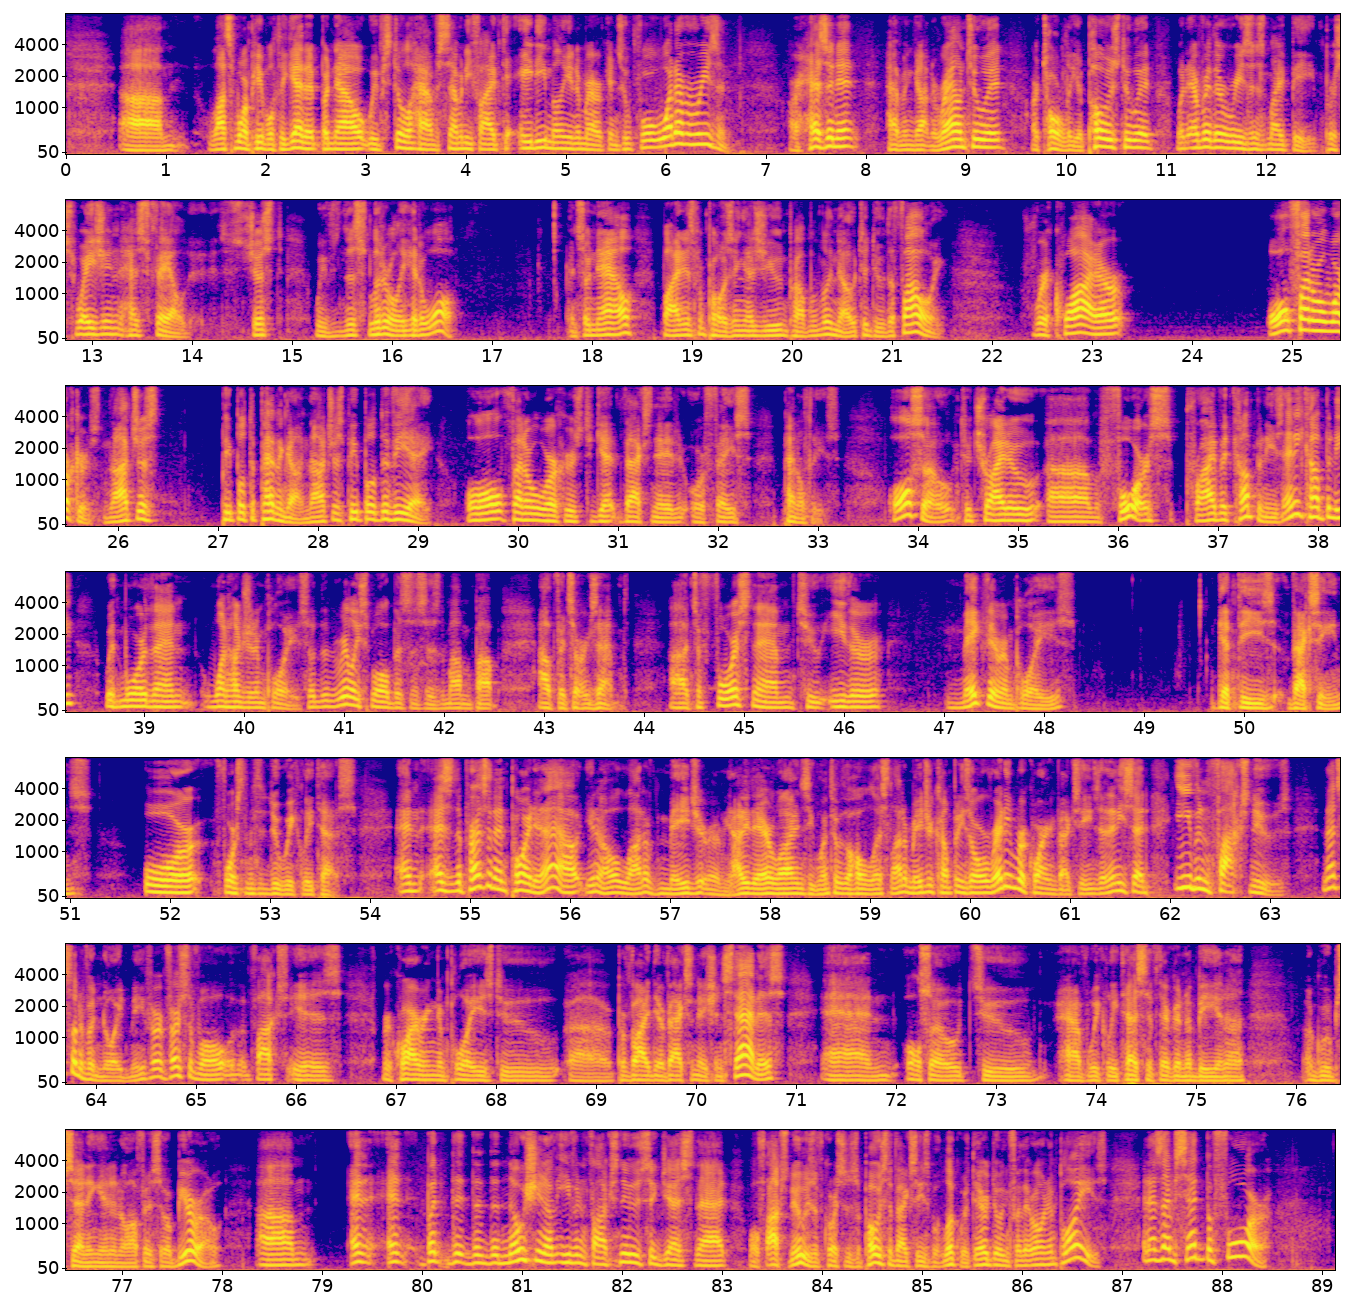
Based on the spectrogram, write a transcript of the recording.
Um, lots more people to get it, but now we still have 75 to 80 million Americans who, for whatever reason, are hesitant, haven't gotten around to it, are totally opposed to it, whatever their reasons might be. Persuasion has failed. It's just, we've just literally hit a wall. And so now Biden is proposing, as you probably know, to do the following require all federal workers, not just people at the Pentagon, not just people at the VA, all federal workers to get vaccinated or face penalties. Also, to try to uh, force private companies, any company with more than 100 employees, so the really small businesses, the mom and pop outfits are exempt, uh, to force them to either make their employees get these vaccines or force them to do weekly tests. And as the president pointed out, you know, a lot of major, United Airlines, he went through the whole list, a lot of major companies are already requiring vaccines. And then he said, even Fox News. And that sort of annoyed me. First of all, Fox is requiring employees to uh, provide their vaccination status and also to have weekly tests if they're going to be in a, a group setting in an office or bureau. Um, and and but the, the, the notion of even Fox News suggests that well Fox News of course is opposed to vaccines but look what they're doing for their own employees and as I've said before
